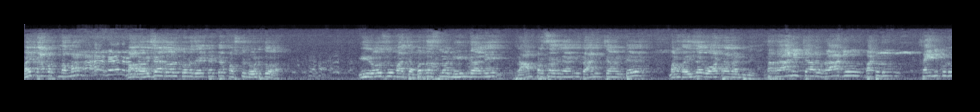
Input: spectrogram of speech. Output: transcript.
మైక్ కనపడుతుందమ్మా మా వైజాగ్ వాళ్ళకి ఉన్నది ఏంటంటే ఫస్ట్ నోటితో ఈ రోజు మా జబర్దస్త్లో నేను కానీ రామ్ ప్రసాద్ కానీ రాణించామంటే మన వైజాగ్ ఓటర్ అలాంటిది. రాణించారు రాజు భటుడు సైనికుడు.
